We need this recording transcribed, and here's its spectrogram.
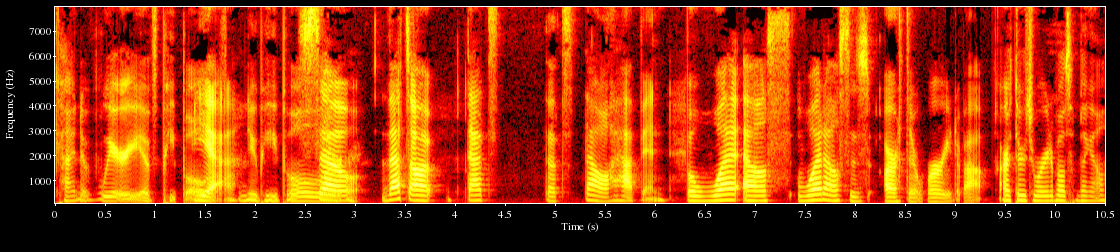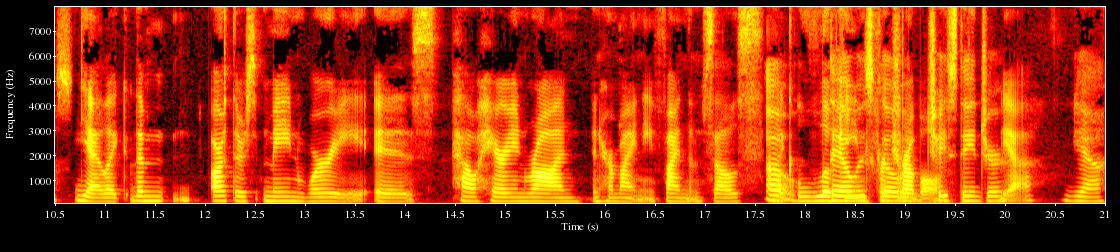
kind of weary of people, Yeah. new people. So or- that's all that's that's that'll happen. But what else what else is Arthur worried about? Arthur's worried about something else. Yeah, like the Arthur's main worry is how Harry and Ron and Hermione find themselves like Oh, looking they always for trouble. chase danger. Yeah. yeah,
